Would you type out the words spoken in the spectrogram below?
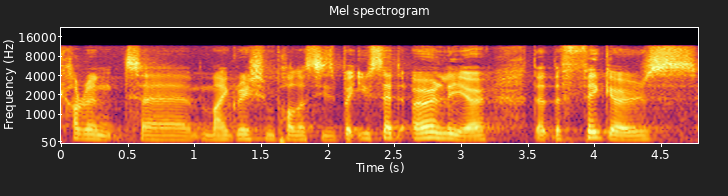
current uh, migration policies, but you said earlier that the figures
